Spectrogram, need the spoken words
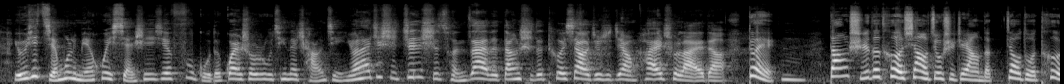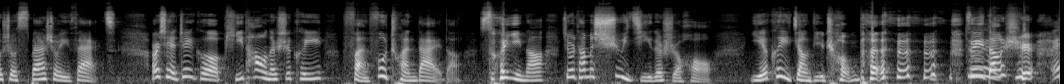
有一些节目里面会显示一些复古的怪兽入侵的场景，原来这是真实存在的，当时的特效就是这样拍出来的。对，嗯，当时的特效就是这样的，叫做特摄 （special effects）。而且这个皮套呢是可以反复穿戴的，所以呢，就是他们续集的时候也可以降低成本。所以当时，哎，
